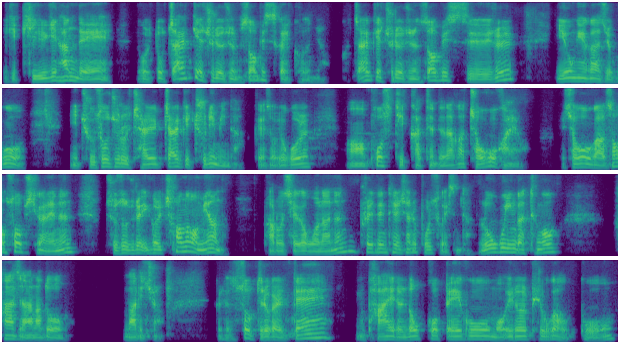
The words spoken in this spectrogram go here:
이게 길긴 한데 이걸 또 짧게 줄여주는 서비스가 있거든요. 짧게 줄여주는 서비스를 이용해 가지고 이 주소주를 잘 짧게 줄입니다. 그래서 이걸 어, 포스트잇 같은 데다가 적어 가요. 적어 가서 수업 시간에는 주소주에 이걸 쳐넣으면 바로 제가 원하는 프레젠테이션을 볼 수가 있습니다. 로그인 같은 거 하지 않아도 말이죠. 그래서 수업 들어갈 때 파일을 넣고 빼고 뭐 이럴 필요가 없고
